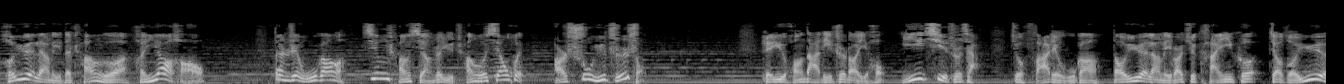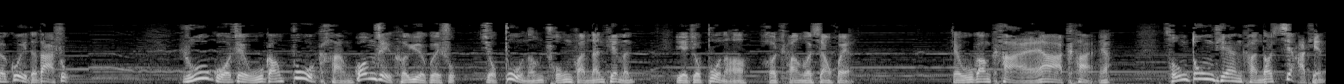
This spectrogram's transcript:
和月亮里的嫦娥很要好。但是这吴刚啊，经常想着与嫦娥相会，而疏于职守。这玉皇大帝知道以后，一气之下就罚这吴刚到月亮里边去砍一棵叫做月桂的大树。如果这吴刚不砍光这棵月桂树，就不能重返南天门，也就不能和嫦娥相会了。这吴刚砍呀砍呀，从冬天砍到夏天，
